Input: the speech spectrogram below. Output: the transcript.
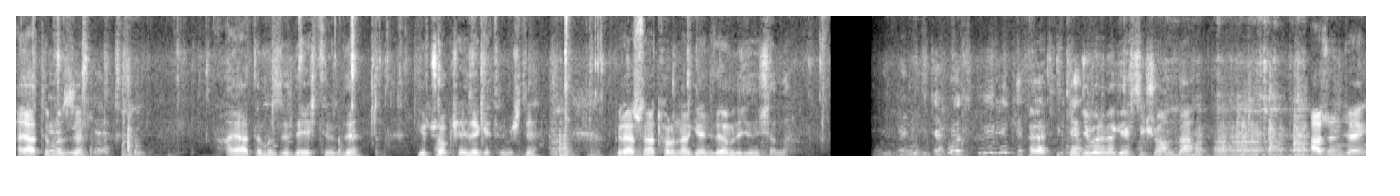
hayatımızı hayatımızı değiştirdi. Birçok şeyler getirmişti. Biraz sonra torunlar gelince devam edeceğiz inşallah. Evet, ikinci bölüme geçtik şu anda. Az önce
